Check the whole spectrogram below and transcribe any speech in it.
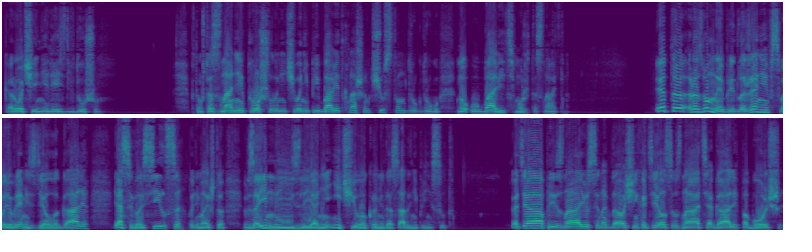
Короче, не лезть в душу, потому что знание прошлого ничего не прибавит к нашим чувствам друг к другу, но убавить может основательно. Это разумное предложение в свое время сделала Галя. Я согласился, понимая, что взаимные излияния ничего, кроме досады, не принесут. Хотя, признаюсь, иногда очень хотелось узнать о Гале побольше,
